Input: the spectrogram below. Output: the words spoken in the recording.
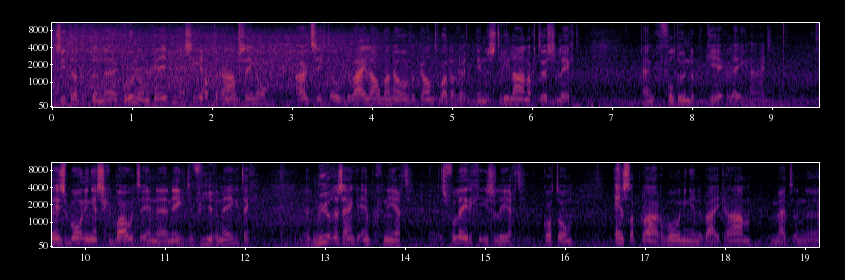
Je ziet dat het een uh, groene omgeving is hier op de raamsingel. Uitzicht over de weilanden aan de overkant, waar de industrielaan nog tussen ligt. En voldoende parkeergelegenheid. Deze woning is gebouwd in uh, 1994. Het muren zijn geïmpregneerd, is volledig geïsoleerd. Kortom, instapklare woning in de wijk Raam met een uh,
